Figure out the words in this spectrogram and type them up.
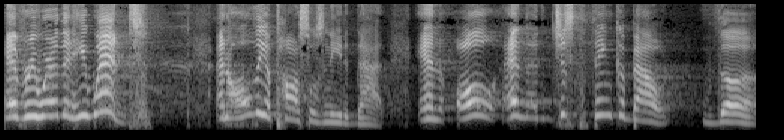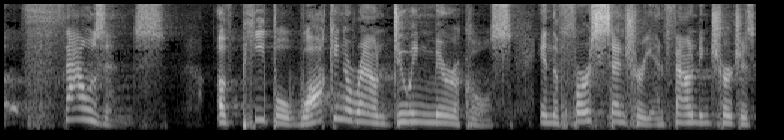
everywhere that he went. And all the apostles needed that. And all and just think about the thousands of people walking around doing miracles in the first century and founding churches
